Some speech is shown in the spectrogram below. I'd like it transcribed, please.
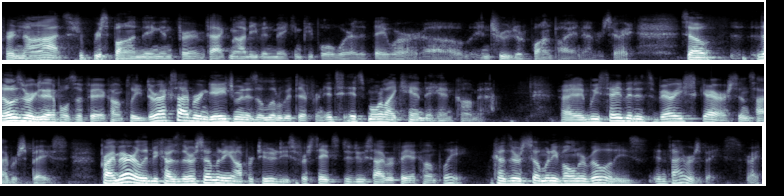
for not responding and for, in fact, not even making people aware that they were uh, intruded upon by an adversary. So those are examples of fait accompli. Direct cyber engagement is a little bit different. It's, it's more like hand-to-hand combat. Right? We say that it's very scarce in cyberspace primarily because there are so many opportunities for states to do cyber fait accompli, because there's so many vulnerabilities in cyberspace, right?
